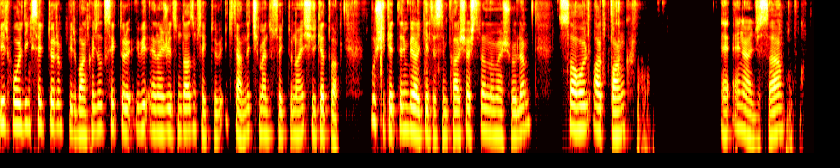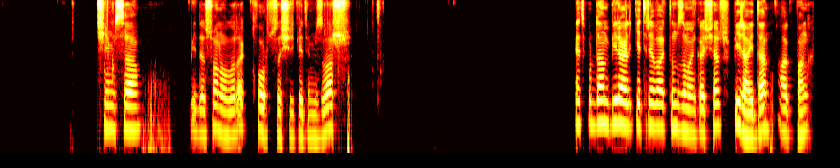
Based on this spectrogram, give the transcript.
bir holding sektörü, bir bankacılık sektörü, bir enerji üretim dağıtım sektörü ve iki tane de çimento sektörüne ait şirket var. Bu şirketlerin birer getirisini karşılaştıralım hemen şöyle. Sahol Akbank, e, Enerjisa, Çimsa, bir de son olarak Kortsa şirketimiz var. Evet buradan bir aylık getiriye baktığımız zaman arkadaşlar bir ayda Akbank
